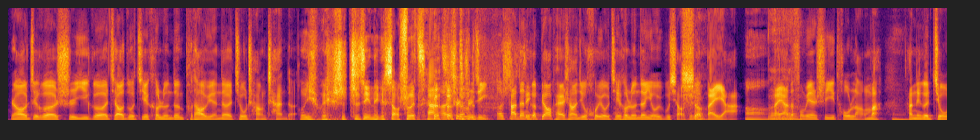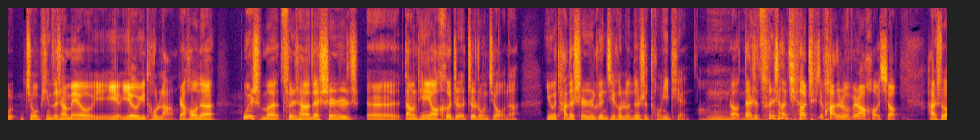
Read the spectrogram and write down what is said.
然后这个是一个叫做杰克伦敦葡萄园的酒厂产的。我以为是致敬那个小说家，啊，是致敬 它的那个标牌上就会有杰克伦敦有一部小说叫《白牙》，啊，白牙的封面是一头狼嘛，它那个酒酒瓶子上面有也也有一头狼。然后呢，为什么村上在生日呃当天要喝这这种酒呢？因为他的生日跟杰克伦敦是同一天。嗯，然后，但是村上听到这句话的时候非常好笑，他说：“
